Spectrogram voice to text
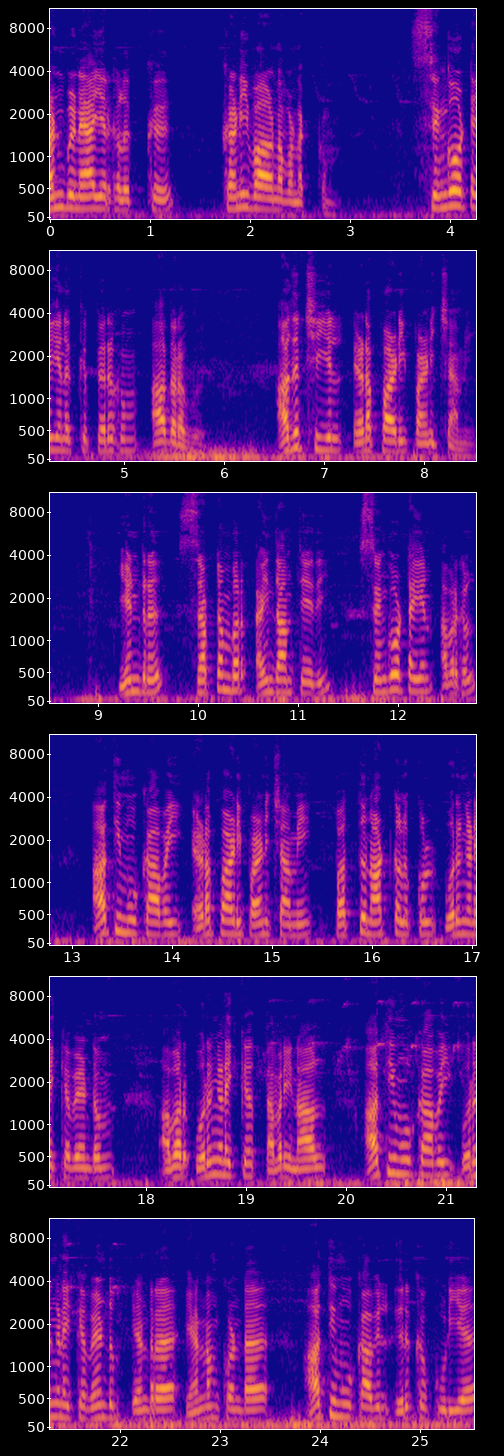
அன்பு நேயர்களுக்கு கனிவான வணக்கம். செங்கோட்டையனுக்கு பெருகும் ஆதரவு. அதிர்ச்சியில் எடப்பாடி பழனிசாமி இன்று செப்டம்பர் ஐந்தாம் தேதி செங்கோட்டையன் அவர்கள் அதிமுகவை எடப்பாடி பழனிசாமி பத்து நாட்களுக்குள் ஒருங்கிணைக்க வேண்டும். அவர் ஒருங்கிணைக்க தவறினால் அதிமுகவை ஒருங்கிணைக்க வேண்டும் என்ற எண்ணம் கொண்ட அதிமுகவில் இருக்கக்கூடிய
